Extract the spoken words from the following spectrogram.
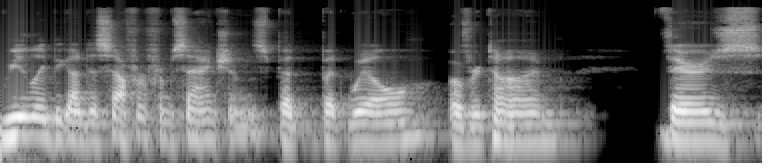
really begun to suffer from sanctions, but, but will over time. There's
